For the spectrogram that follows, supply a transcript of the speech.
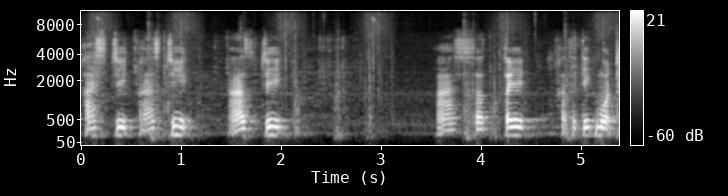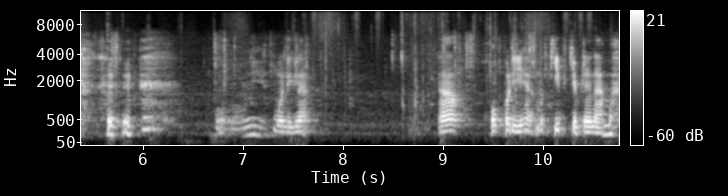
พลาสติกพลาสติกพลาสติกพลาสติกพลาสติกหมด โอ้ยหมดอีกแล้วอ้าวครบพอดีฮะเมื่อกี้เก็บในน้ำมา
